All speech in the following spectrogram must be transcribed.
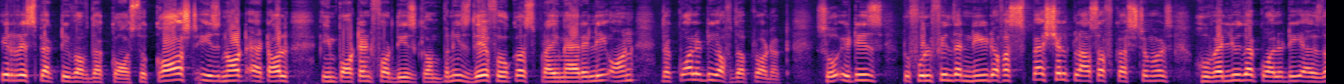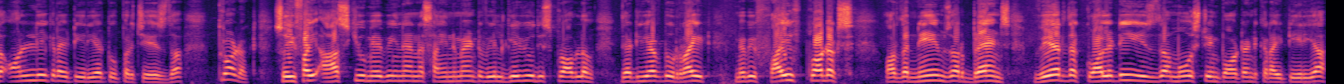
irrespective of the cost. So, cost is not at all important for these companies. They focus primarily on the quality of the product. So, it is to fulfill the need of a special class of customers who value the quality as the only criteria to purchase the product. So, if I ask you maybe in an assignment we will give you this problem that you have to write maybe 5 products or the names or brands where the quality is the most important criteria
